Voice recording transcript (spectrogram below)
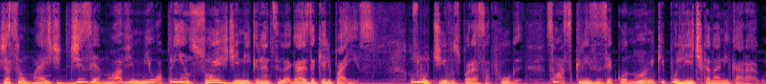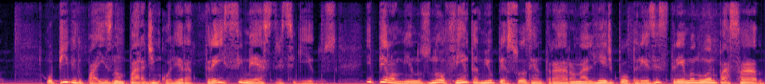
já são mais de 19 mil apreensões de imigrantes ilegais daquele país. Os motivos por essa fuga são as crises econômica e política na Nicarágua. O PIB do país não para de encolher há três semestres seguidos. E pelo menos 90 mil pessoas entraram na linha de pobreza extrema no ano passado,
